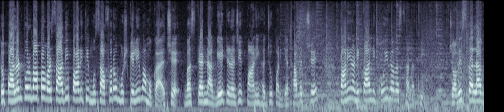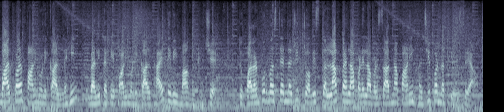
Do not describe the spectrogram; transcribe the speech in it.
તો પાલનપુરમાં પણ વરસાદી પાણીથી મુસાફરો મુશ્કેલીમાં મુકાયા છે. બસ સ્ટેન્ડના ગેટ નજીક પાણી હજુ પણ યથાવત છે. પાણીના નિકાલની કોઈ વ્યવસ્થા નથી. ચોવીસ કલાક બાદ પણ પાણીનો નિકાલ નહીં. વહેલી તકે પાણીનો નિકાલ થાય તેવી માંગ ઉઠી છે. તો પાલનપુર બસ સ્ટેન્ડ નજીક ચોવીસ કલાક પહેલા પડેલા વરસાદના પાણી હજી પણ નથી ઓસર્યા.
